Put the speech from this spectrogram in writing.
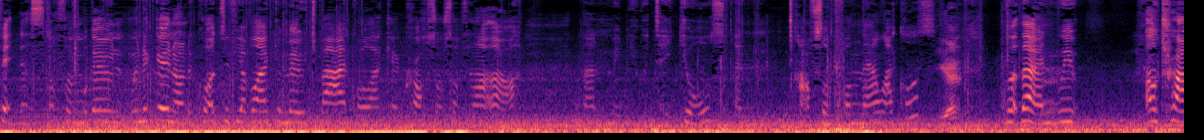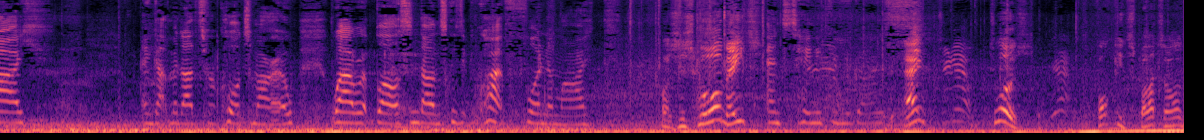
fitness stuff and we're going we're going on a quad so if you have like a motorbike or like a cross or something like that then maybe you could take yours and have some fun there like us Yeah. but then we I'll try and get my dad to record tomorrow while we're at Barlaston Dance because it'd be quite fun and like What's the score, mate? entertaining for you guys Hey? To us? Yeah. Fucking spot on.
